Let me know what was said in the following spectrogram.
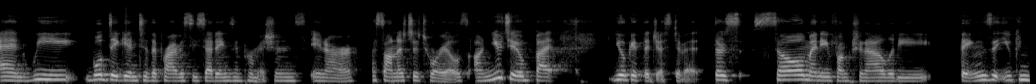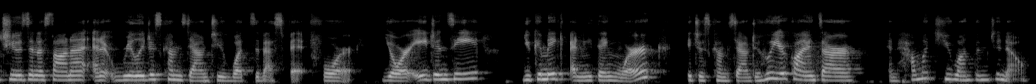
And we will dig into the privacy settings and permissions in our Asana tutorials on YouTube, but you'll get the gist of it. There's so many functionality things that you can choose in Asana, and it really just comes down to what's the best fit for your agency. You can make anything work. It just comes down to who your clients are and how much you want them to know.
